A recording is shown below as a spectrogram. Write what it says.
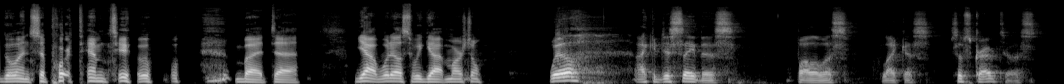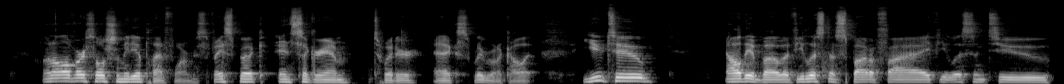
go and support them too. but uh, yeah, what else we got, Marshall? Well, I could just say this: follow us, like us, subscribe to us on all of our social media platforms: Facebook, Instagram, Twitter, X, whatever you want to call it, YouTube, all the above. If you listen to Spotify, if you listen to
